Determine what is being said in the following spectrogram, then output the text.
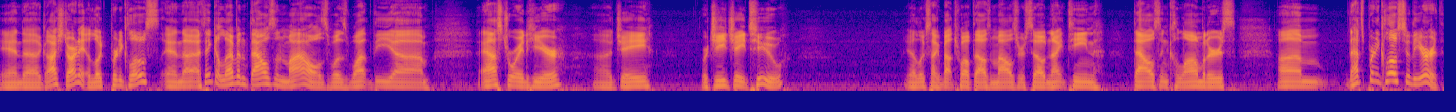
And uh, gosh darn it, it looked pretty close. And uh, I think 11,000 miles was what the um, asteroid here, uh, J or GJ2, it looks like about 12,000 miles or so, 19,000 kilometers. Um, that's pretty close to the Earth.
